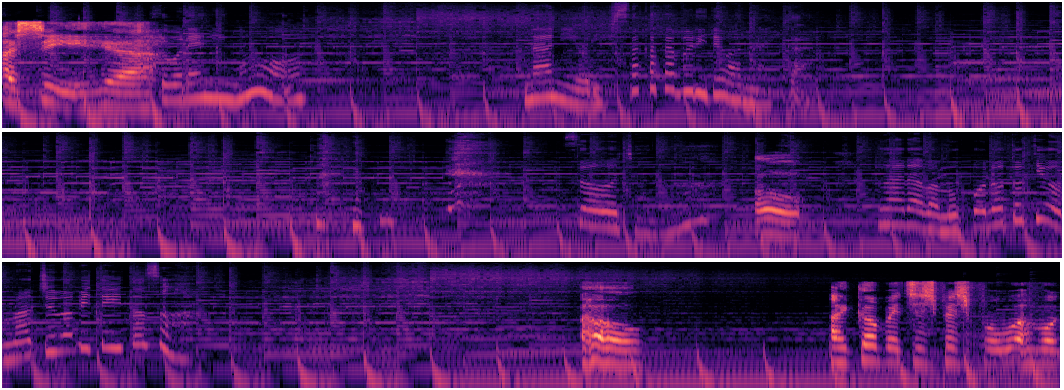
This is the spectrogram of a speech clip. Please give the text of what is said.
I see, yeah. それにの何より久方ぶりではないかそうじゃな Oh. カラはもこの時を待ちわびていたぞ Oh. I go with anticipation for what, what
